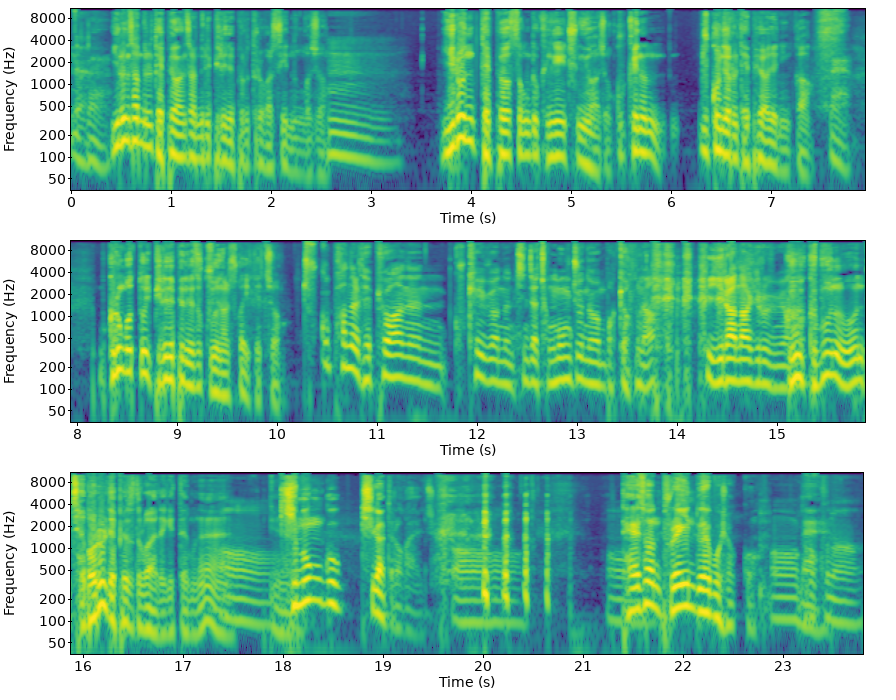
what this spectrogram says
네. 네. 이런 사람들을 대표하는 사람들이 비례대표로 들어갈 수 있는 거죠. 음. 이런 대표성도 굉장히 중요하죠. 국회는 유권자를 대표해야 되니까 네. 뭐 그런 것도 비례대표 내에서 구현할 수가 있겠죠. 축구판을 대표하는 국회의원은 진짜 정몽준 의원밖에 없나? 그 일 안 하기로 유명한. 그 그분은 재벌을 대표해서 들어가야 되기 때문에 어. 예. 김홍국 씨가 들어가야죠. 어. 어. 대선 브레인도 해보셨고. 어, 네. 그렇구나.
